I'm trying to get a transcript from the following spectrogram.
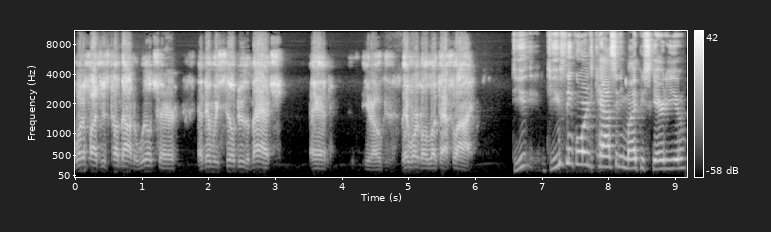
what if I just come out in a wheelchair and then we still do the match?" And you know, they weren't going to let that fly. Do you do you think Orange Cassidy might be scared of you?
